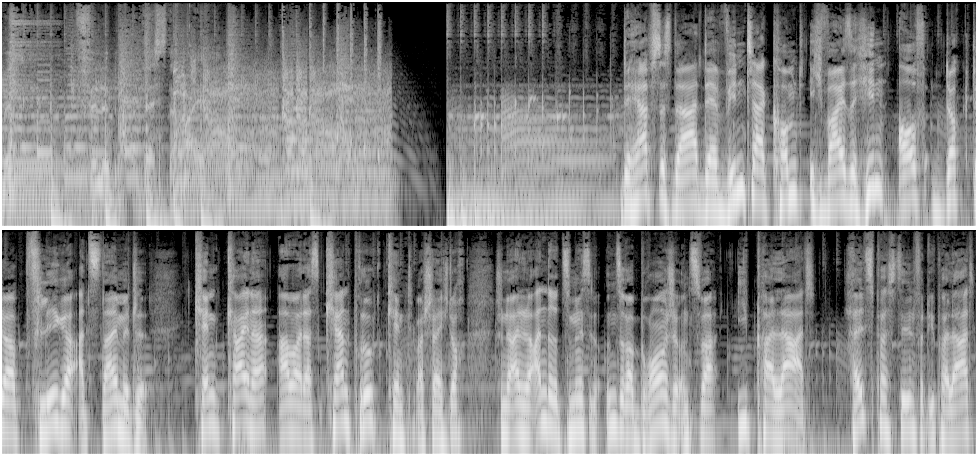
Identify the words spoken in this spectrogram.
mit Philipp Westermeier. Der Herbst ist da, der Winter kommt. Ich weise hin auf Dr. Pfleger Arzneimittel. Kennt keiner, aber das Kernprodukt kennt wahrscheinlich doch schon der eine oder andere, zumindest in unserer Branche, und zwar Ipalat. Halspastillen von Ipalat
